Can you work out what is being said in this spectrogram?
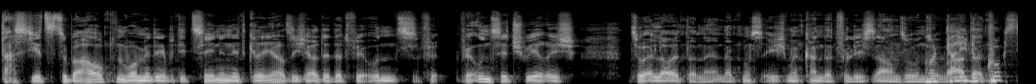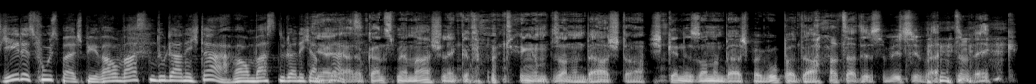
das jetzt zu behaupten, wo mir die, die Zähne nicht kriege, also ich halte das für uns, für, für uns jetzt schwierig zu erläutern. Ne? Das muss ich, man kann das vielleicht sagen. So und Aber so Kali, du das. guckst jedes Fußballspiel. Warum warst denn du da nicht da? Warum warst du da nicht am Ja, ja, Platz? du kannst mir Marsch lenken mit Ding im Sonnenberg da. Ich kenne Sonnenberg bei Wuppertal, das ist ein bisschen weiter weg.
